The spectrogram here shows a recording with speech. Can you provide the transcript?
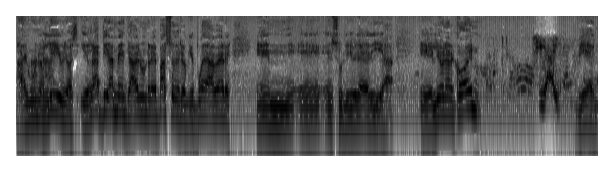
algunos libros y rápidamente a ver un repaso de lo que pueda haber en, eh, en su librería. Eh, Leonard Cohen. Sí hay. Bien.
